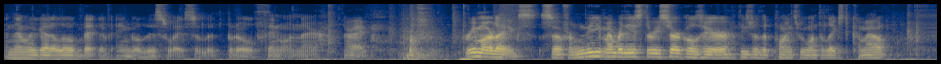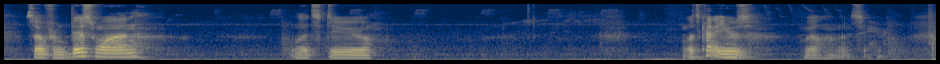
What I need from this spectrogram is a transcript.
And then we've got a little bit of angle this way, so let's put a little thin one there. All right, three more legs. So from the, remember these three circles here, these are the points we want the legs to come out. So from this one, let's do, let's kind of use, well, let me see here.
